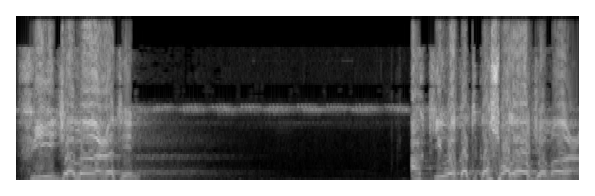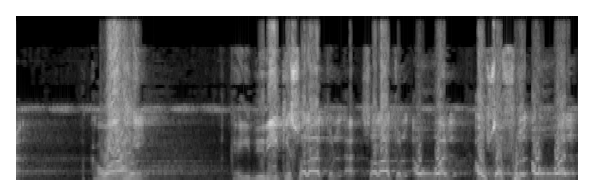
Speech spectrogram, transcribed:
fi jama'atin akiwa katika swala ya jamaa akawahi akaidiriki salatul salatul awwal au safu awwal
